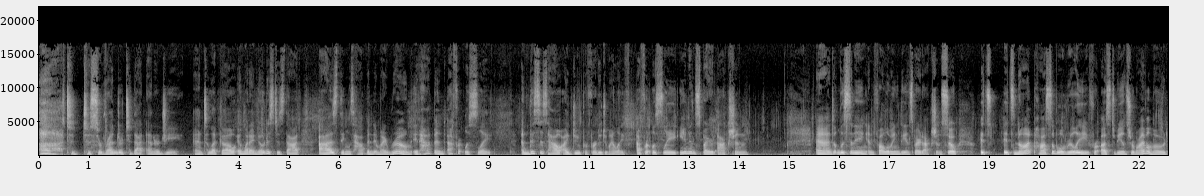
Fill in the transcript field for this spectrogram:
to, to surrender to that energy and to let go. And what I noticed is that as things happened in my room, it happened effortlessly. And this is how I do prefer to do my life effortlessly in inspired action and listening and following the inspired action. So it's it's not possible really for us to be in survival mode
